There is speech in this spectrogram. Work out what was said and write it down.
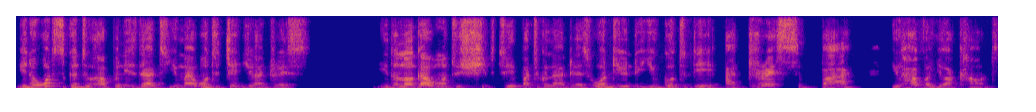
You know, what's going to happen is that you might want to change your address. You no longer want to ship to a particular address. What do you do? You go to the address bar you have on your account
